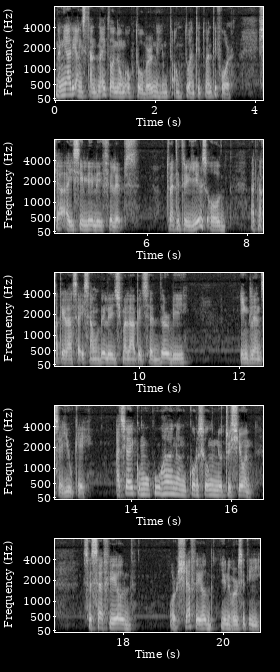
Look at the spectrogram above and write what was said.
Nangyari ang stunt na ito noong October ngayong taong 2024. Siya ay si Lily Phillips, 23 years old at nakatira sa isang village malapit sa Derby, England sa UK. At siya ay kumukuha ng kursong nutrisyon sa Sheffield or Sheffield University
